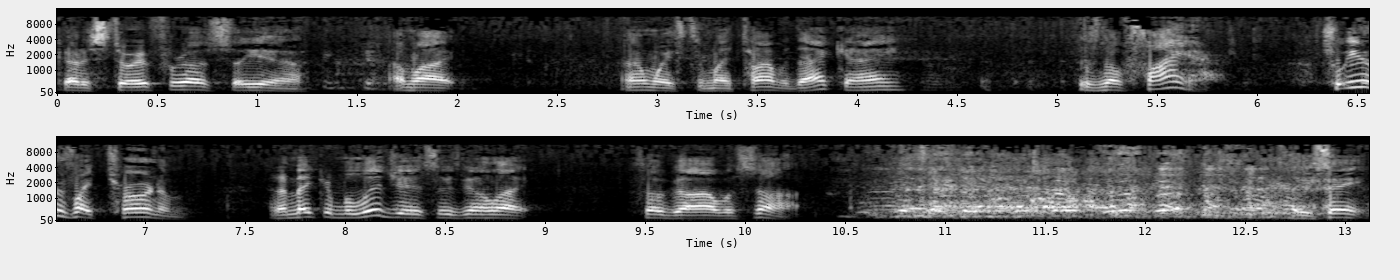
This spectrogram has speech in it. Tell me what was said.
got a story for us? So yeah. I'm like, I'm wasting my time with that guy. There's no fire. So even if I turn him and I make him religious, he's going to like, so God, what's up? You think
